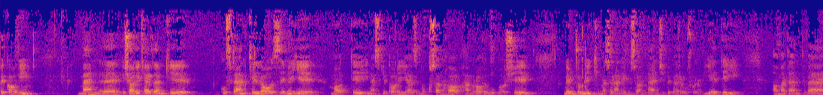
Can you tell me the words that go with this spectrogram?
بکاویم. من اشاره کردم که گفتن که لازمه ماده این است که پاره از نقصانها همراه او باشه من جمله که مثلا انسان رنج ببره و فلان یه عده‌ای آمدند و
